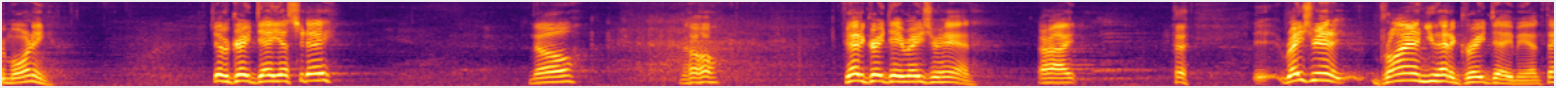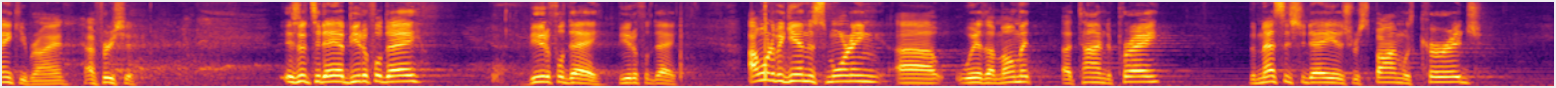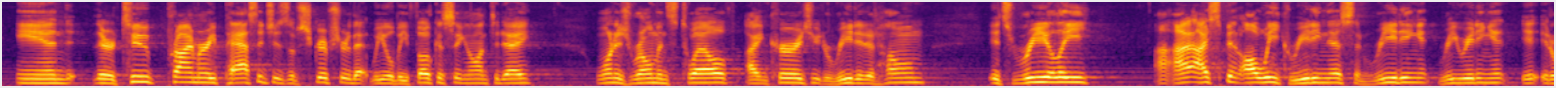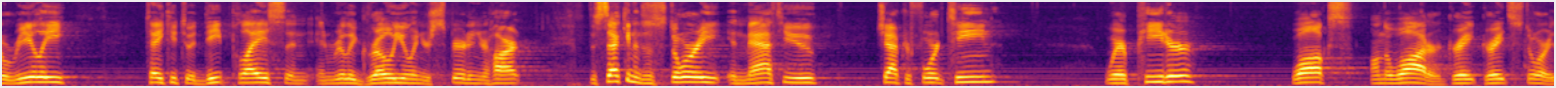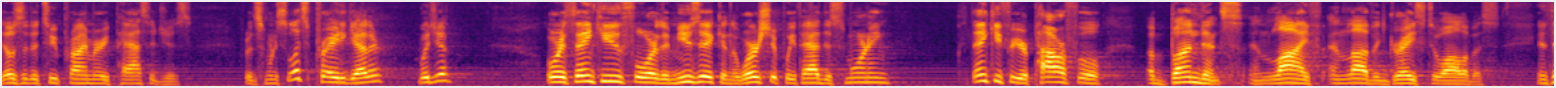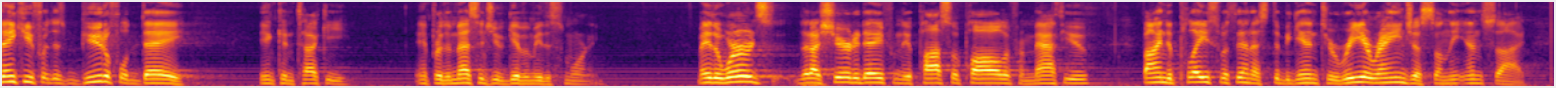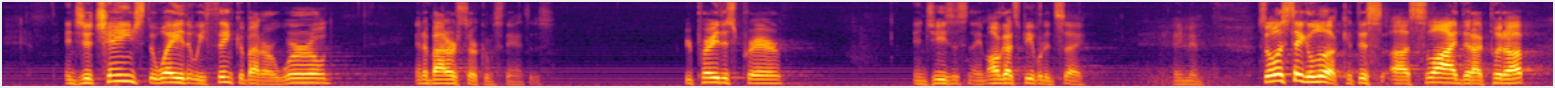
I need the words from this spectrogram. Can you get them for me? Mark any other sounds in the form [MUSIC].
Good morning. Did you have a great day yesterday? No? No? If you had a great day, raise your hand. All right. [LAUGHS] raise your hand. Brian, you had a great day, man. Thank you, Brian. I appreciate it. Isn't today a beautiful day? Beautiful day. Beautiful day. I want to begin this morning uh, with a moment, a time to pray. The message today is respond with courage. And there are two primary passages of Scripture that we will be focusing on today. One is Romans 12. I encourage you to read it at home. It's really, I, I spent all week reading this and reading it, rereading it. it. It'll really take you to a deep place and, and really grow you in your spirit and your heart. The second is a story in Matthew chapter 14 where Peter walks on the water. Great, great story. Those are the two primary passages for this morning. So let's pray together, would you? Lord, thank you for the music and the worship we've had this morning. Thank you for your powerful abundance and life and love and grace to all of us. And thank you for this beautiful day in Kentucky and for the message you've given me this morning. May the words that I share today from the Apostle Paul and from Matthew find a place within us to begin to rearrange us on the inside and to change the way that we think about our world and about our circumstances. We pray this prayer in Jesus' name. All God's people did say, Amen. So let's take a look at this uh, slide that I put up,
